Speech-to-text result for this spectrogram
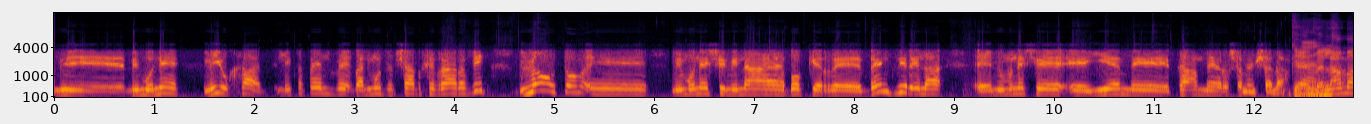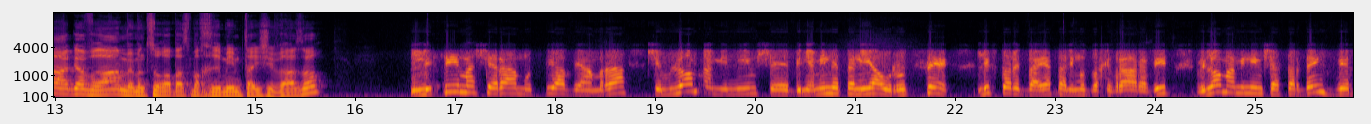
מ- ממונה מיוחד לטפל באלימות ופשיעה בחברה הערבית, לא אותו אה, ממונה שמינה הבוקר אה, בן גביר, אלא אה, ממונה שיהיה מטעם ראש הממשלה. כן, ולמה אגב רע"מ ומנסור עבאס מחרימים את הישיבה הזו? לפי מה שרע"מ הוציאה ואמרה, שהם לא מאמינים שבנימין נתניהו רוצה לפתור את בעיית האלימות בחברה הערבית, ולא מאמינים שהשר בן גביר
